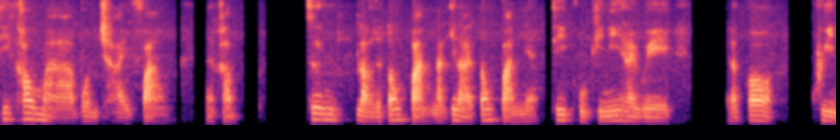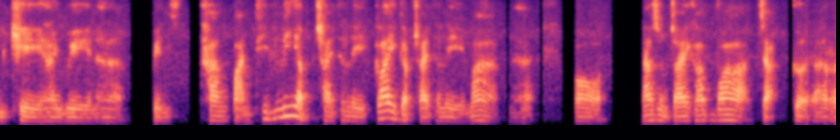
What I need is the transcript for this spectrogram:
ที่เข้ามาบนชายฝั่งนะครับ ซึ่งเราจะต้องปั่น นักกีฬาต้องปั่นเนี่ยที่ Kukini Highway แล้วก็ Queen K Highway นะครับเป็นทางปั่นที่เลียบชายทะเลใกล้กับชายทะเลมากนะครับก็น่าสนใจครับว่าจะเกิดอะไร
